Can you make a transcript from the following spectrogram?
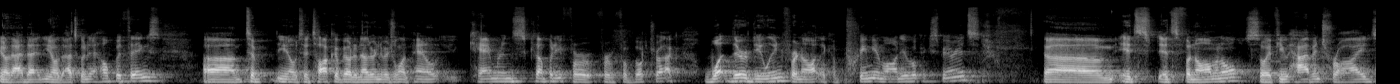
know, that, that you know that's going to help with things. Um, to you know, to talk about another individual on the panel, Cameron's company for, for for BookTrack, what they're doing for not like a premium audiobook experience. Um, it's it's phenomenal. So if you haven't tried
